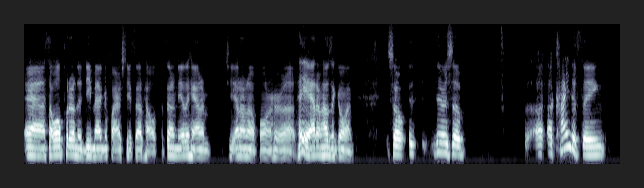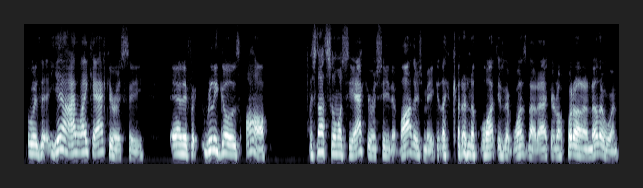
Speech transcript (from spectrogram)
and I thought well I'll put it on the demagnifier and see if that helps but then on the other hand I'm gee, I don't know if I want to hear that. Hey, Adam, how's it going? So uh, there's a, a, a kind of thing with, yeah, I like accuracy. And if it really goes off, it's not so much the accuracy that bothers me because I've got enough watches. If one's not accurate, I'll put on another one.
